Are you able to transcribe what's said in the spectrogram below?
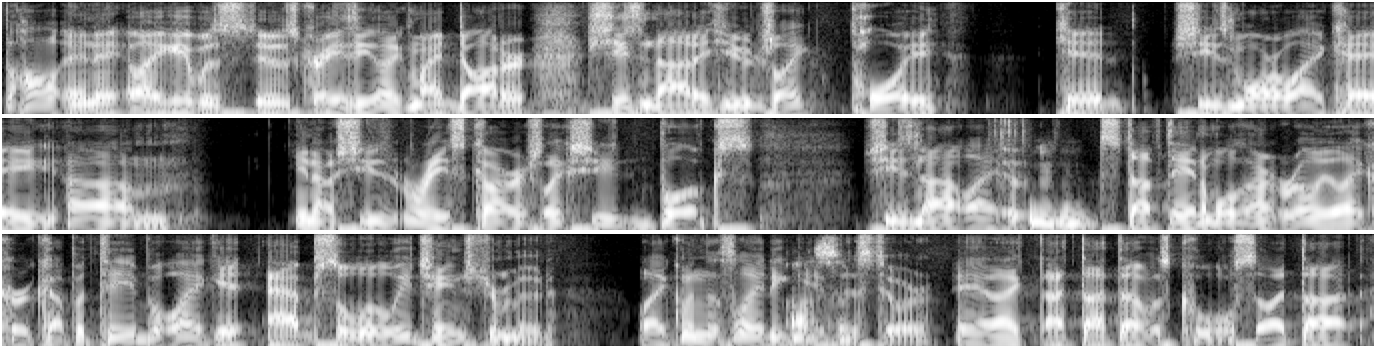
the hall. And it, like, it was, it was crazy. Like my daughter, she's not a huge like toy kid. She's more like, Hey, um, you know, she's race cars, like she books. She's not like stuffed animals aren't really like her cup of tea, but like it absolutely changed her mood. Like when this lady gave this to her, and I, I thought that was cool. So I thought,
